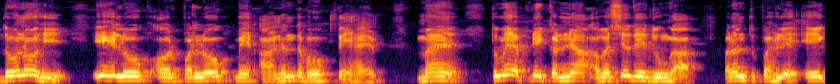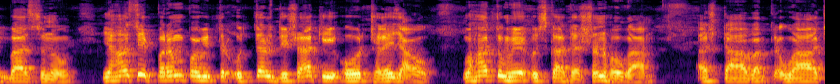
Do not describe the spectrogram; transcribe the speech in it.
दोनों ही यह लोक और परलोक में आनंद भोगते हैं। मैं तुम्हें अपनी कन्या अवश्य दे दूँगा, परंतु पहले एक बात सुनो। यहाँ से परम पवित्र उत्तर दिशा की ओर चले जाओ, वहाँ तुम्हें उसका दर्शन होगा। अष्टावक्र उवाच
